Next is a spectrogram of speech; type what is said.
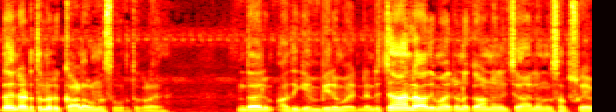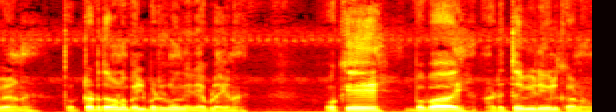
ഇതതിന്റെ അടുത്തുള്ളൊരു കളമാണ് സുഹൃത്തുക്കളെ. എന്തായാലും അതിഗംഭീരമായിട്ടുണ്ട്. എന്റെ ചാനൽ ആദ്യമായിട്ടാണ് കാണുന്നത്. ചാനൽ ഒന്ന് സബ്സ്ക്രൈബ് ചെയ്യണേ. തൊട്ടടുത്ത് കാണുന്ന ബെൽബട്ടൺ ഒന്ന് എനേബിൾ ചെയ്യണേ. ഓക്കെ ബൈ അടുത്ത വീഡിയോയിൽ കാണാം.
